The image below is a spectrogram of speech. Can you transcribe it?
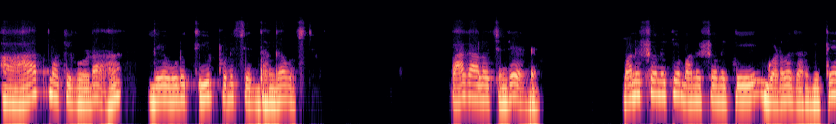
ఆ ఆత్మకి కూడా దేవుడు తీర్పుని సిద్ధంగా ఉంచుతాడు. బాగా ఆలోచన చేయండి. మనుషునికి మనుషునికి గొడవ జరిగితే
